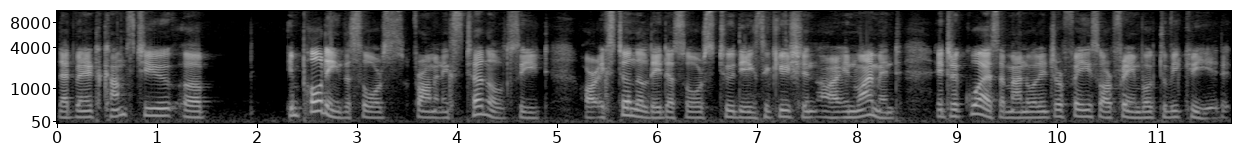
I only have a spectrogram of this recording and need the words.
that when it comes to uh, importing the source from an external seat or external data source to the execution or environment, it requires a manual interface or framework to be created.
